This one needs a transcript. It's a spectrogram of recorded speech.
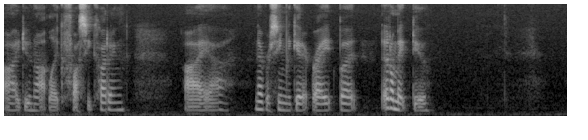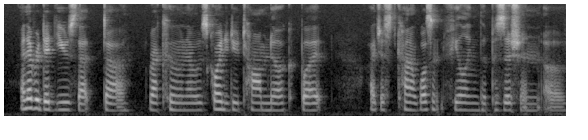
I do not like fussy cutting. I uh, never seem to get it right, but it'll make do. I never did use that uh, raccoon. I was going to do Tom Nook, but I just kind of wasn't feeling the position of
